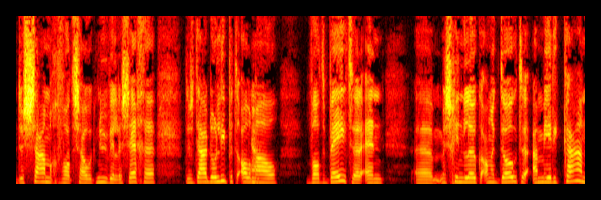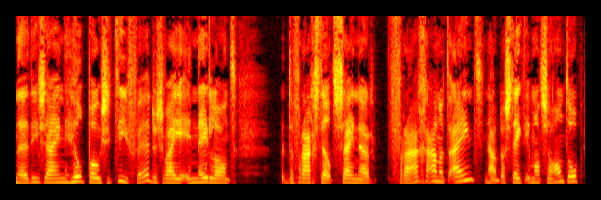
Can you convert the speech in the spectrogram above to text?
dus samengevat zou ik nu willen zeggen. Dus daardoor liep het allemaal wat beter. En uh, misschien een leuke anekdote. Amerikanen die zijn heel positief. Hè? Dus waar je in Nederland de vraag stelt: zijn er vragen aan het eind? Nou, dan steekt iemand zijn hand op.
